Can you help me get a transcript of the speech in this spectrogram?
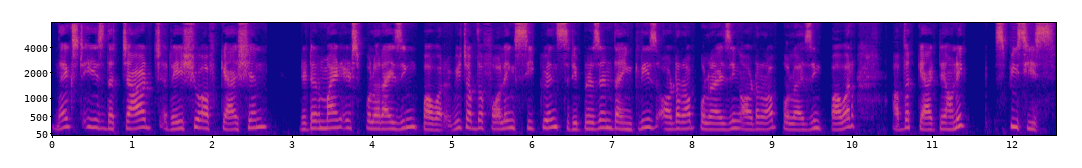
Next is the charge ratio of cation determine its polarizing power. Which of the following sequence represent the increased order of polarizing order of polarizing power of the cationic species?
